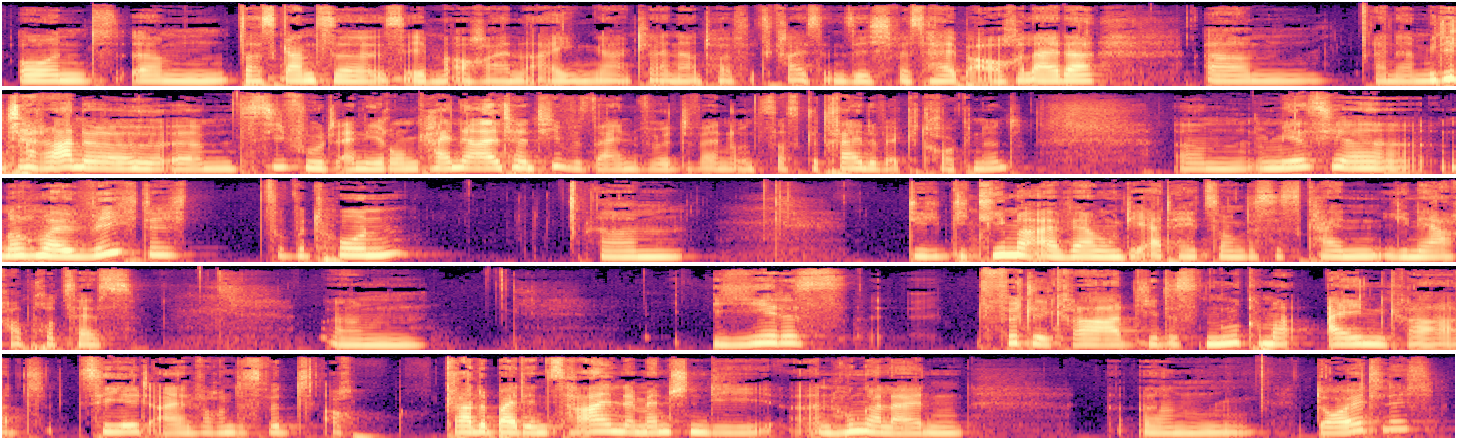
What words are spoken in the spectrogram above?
Und ähm, das Ganze ist eben auch ein eigener kleiner Teufelskreis in sich, weshalb auch leider ähm, eine mediterrane ähm, Seafood-Ernährung keine Alternative sein wird, wenn uns das Getreide wegtrocknet. Ähm, mir ist hier nochmal wichtig zu betonen, ähm, die, die Klimaerwärmung, die Erderhitzung, das ist kein linearer Prozess. Ähm, jedes Viertelgrad, jedes 0,1 Grad zählt einfach und das wird auch gerade bei den Zahlen der Menschen, die an Hunger leiden, ähm, deutlich.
